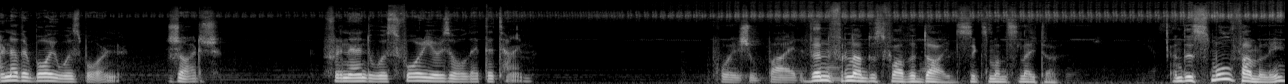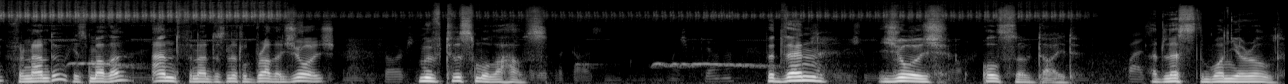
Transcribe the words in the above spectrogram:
another boy was born, Jorge. Fernando was four years old at the time. Then Fernando's father died six months later. And this small family, Fernando, his mother, and Fernando's little brother, Jorge, moved to a smaller house. But then Jorge also died. at less than one year old.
